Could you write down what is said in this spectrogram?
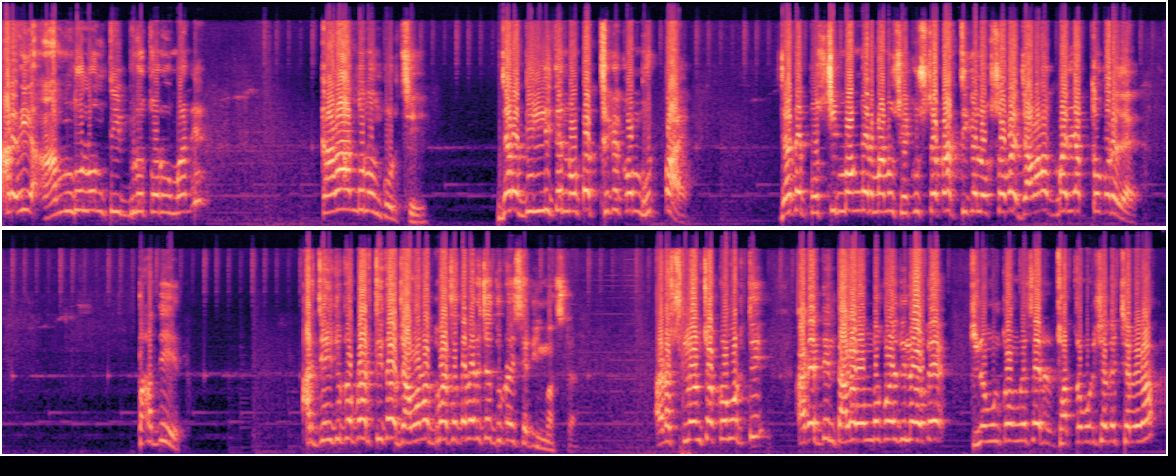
আর এই আন্দোলন তীব্রতর মানে? কারা আন্দোলন করছে? যারা দিল্লিতে নোটার থেকে কম ভোট পায়? যাদের পশ্চিমবঙ্গের মানুষ একুশটা প্রার্থীকে লোকসভায় জামানত বাজেয়াপ্ত করে দেয়। তাদের। আর যেই দুটো প্রার্থী তাও জামানত বাঁচাতে পেরেছে, দুটোই সেটিং মাস্টার একটা সুলন চক্রবর্তী, আগের দিন তালা বন্ধ করে দিল ওকে, তৃণমূল কংগ্রেসের ছাত্র পরিষদের ছেলেরা।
